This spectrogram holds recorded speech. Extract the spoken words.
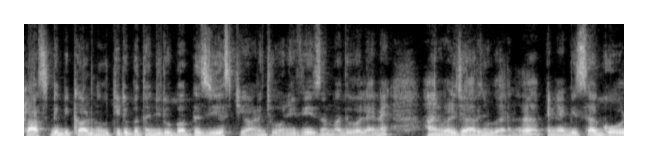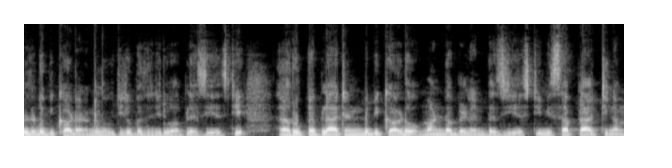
ക്ലാസ് ഡെബിറ്റ് കാർഡ് നൂറ്റി ഇരുപത്തഞ്ച് രൂപ പ്ലസ് ജി എസ് ടി ആണ് ജോയിനി ഫീസും അതുപോലെ തന്നെ ആനുവൽ ചാർജും വരുന്നത്. പിന്നെ വിസ ഗോൾഡ് ഡെബിറ്റ് കാർഡ് ആണെങ്കിൽ നൂറ്റി ഇരുപത്തഞ്ച് രൂപ plus G S T RuPay platinum debit card one double nine plus G S T Visa platinum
